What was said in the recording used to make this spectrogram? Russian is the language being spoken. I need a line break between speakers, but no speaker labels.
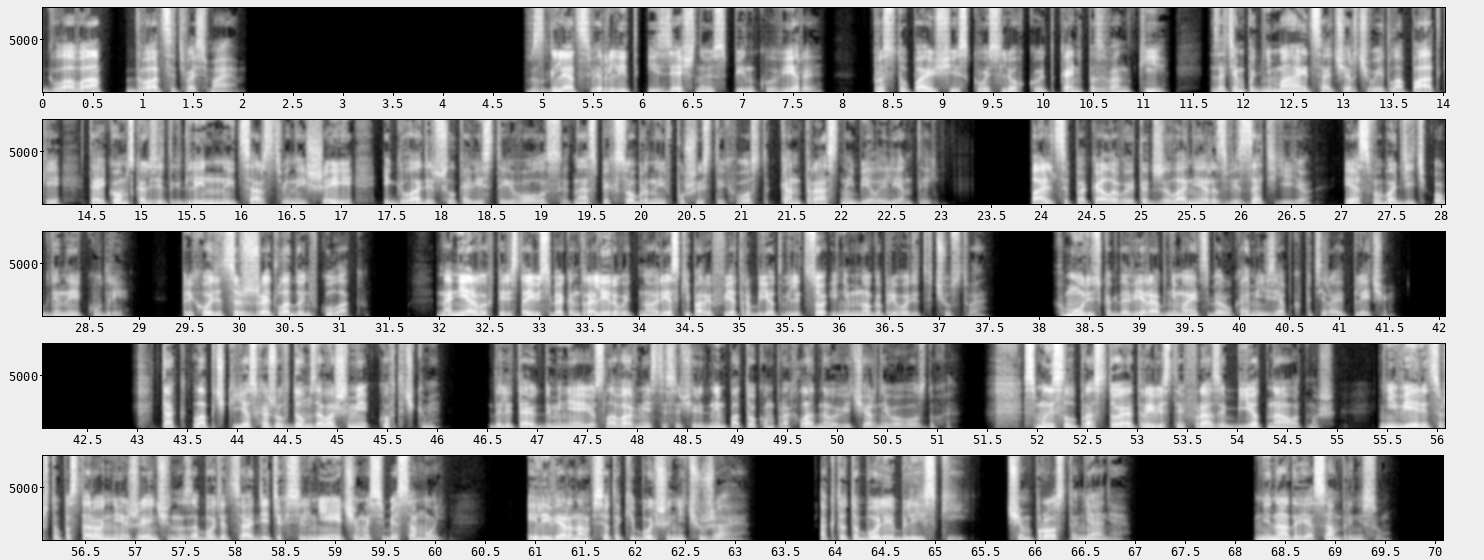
Глава 28 Взгляд сверлит изящную спинку Веры, проступающие сквозь легкую ткань позвонки, затем поднимается, очерчивает лопатки, тайком скользит к длинной царственной шее и гладит шелковистые волосы, наспех собранные в пушистый хвост контрастной белой лентой. Пальцы покалывает от желания развязать ее и освободить огненные кудри. Приходится сжать ладонь в кулак. На нервах перестаю себя контролировать, но резкий порыв ветра бьет в лицо и немного приводит в чувство. Хмурюсь, когда Вера обнимает себя руками и зябко потирает плечи. «Так, лапочки, я схожу в дом за вашими кофточками». Долетают до меня ее слова вместе с очередным потоком прохладного вечернего воздуха. Смысл простой отрывистой фразы бьет наотмашь. Не верится, что посторонняя женщина заботится о детях сильнее, чем о себе самой. Или Вера нам все таки больше не чужая, а кто-то более близкий, чем просто няня. Не надо, я сам принесу.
